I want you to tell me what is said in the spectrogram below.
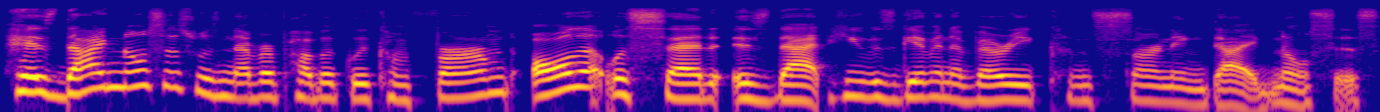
his diagnosis was never publicly confirmed. All that was said is that he was given a very concerning diagnosis.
